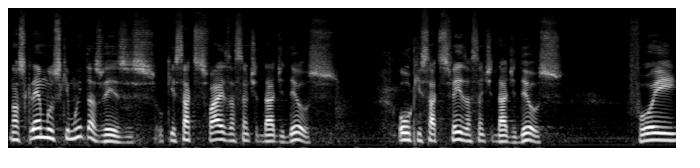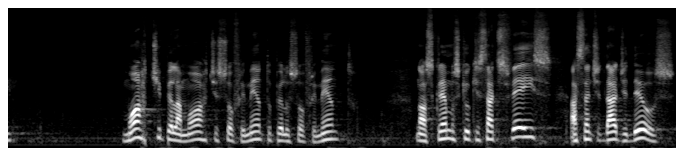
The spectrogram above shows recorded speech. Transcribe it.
Nós cremos que muitas vezes o que satisfaz a santidade de Deus, ou o que satisfez a santidade de Deus, foi morte pela morte, sofrimento pelo sofrimento. Nós cremos que o que satisfez a santidade de Deus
